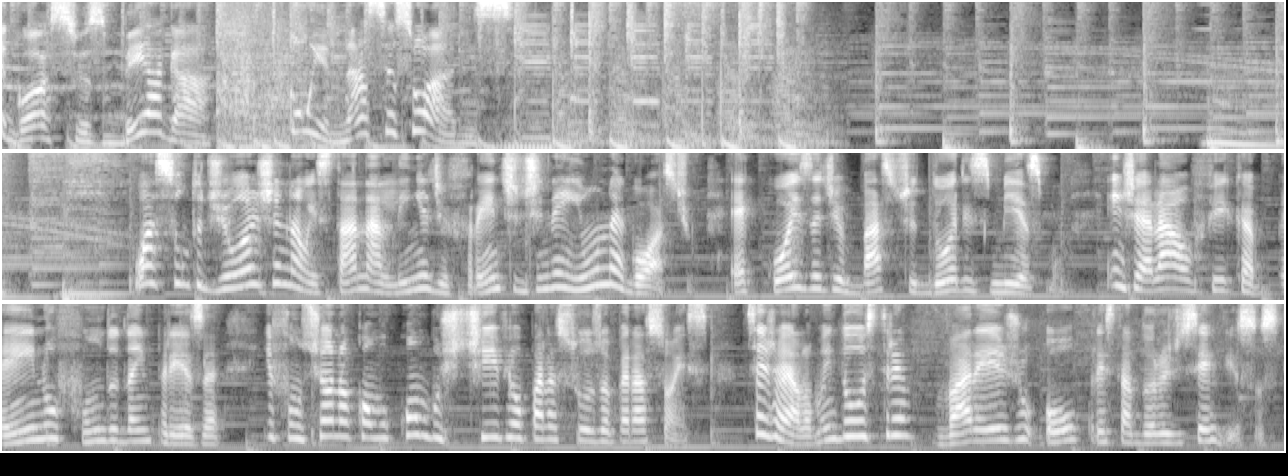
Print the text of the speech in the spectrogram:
Negócios BH, com Inácia Soares. O assunto de hoje não está na linha de frente de nenhum negócio, é coisa de bastidores mesmo. Em geral, fica bem no fundo da empresa e funciona como combustível para suas operações, seja ela uma indústria, varejo ou prestadora de serviços.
